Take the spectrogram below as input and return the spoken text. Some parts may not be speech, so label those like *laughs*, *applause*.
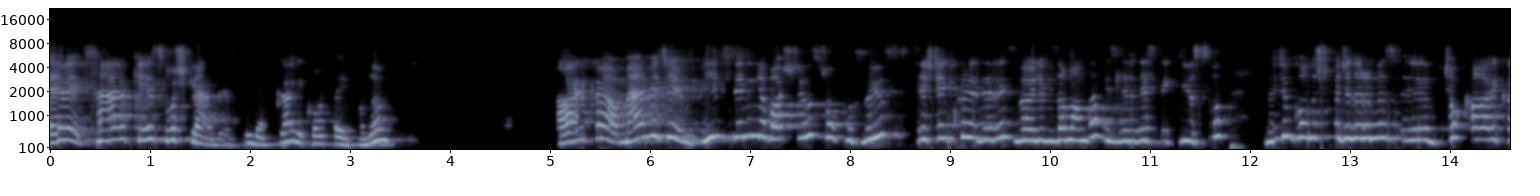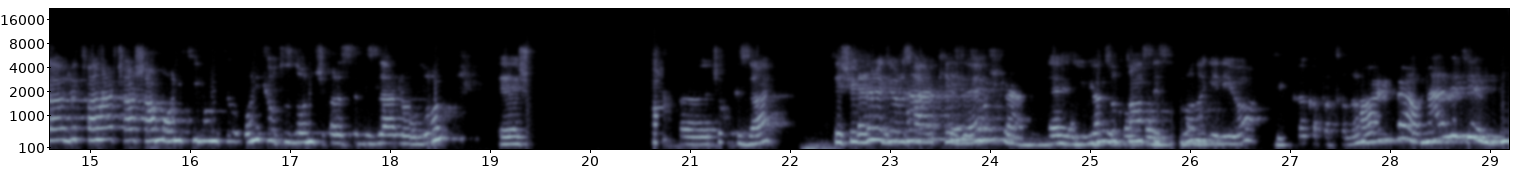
Evet, herkes hoş geldi. Bir dakika, record da yapalım. Harika. Merveciğim, ilk seninle başlıyoruz. Çok mutluyuz. Teşekkür ederiz. Böyle bir zamanda bizleri destekliyorsun. Bütün konuşmacılarımız e, çok harika. Lütfen her çarşamba 12 ile 12 12.30'da 13 arası bizlerle olun. E, şu- e, çok güzel. Teşekkür ediyoruz herkese. Hoş geldin. Evet, YouTube'dan sesim bana geliyor. Dikkat kapatalım. Harika. Merveciğim.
